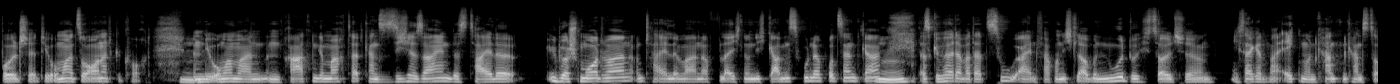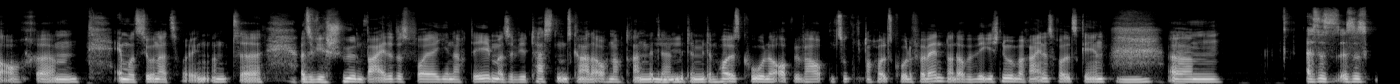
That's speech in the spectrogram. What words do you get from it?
Bullshit. Die Oma hat so auch nicht gekocht. Mhm. Wenn die Oma mal einen, einen Braten gemacht hat, kann sie sicher sein, dass Teile überschmort waren und Teile waren noch vielleicht noch nicht ganz 100% gar. Mhm. Das gehört aber dazu einfach. Und ich glaube, nur durch solche, ich sage jetzt mal Ecken und Kanten kannst du auch ähm, Emotionen erzeugen. Und äh, also wir schüren beide das Feuer je nachdem. Also wir tasten uns gerade auch noch dran mit, der, Mhm. mit, dem, mit dem Holzkohle, ob wir überhaupt in Zukunft noch Holzkohle verwenden oder ob wir wirklich nur über reines Holz gehen. Mhm. Ähm, es ist, es ist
